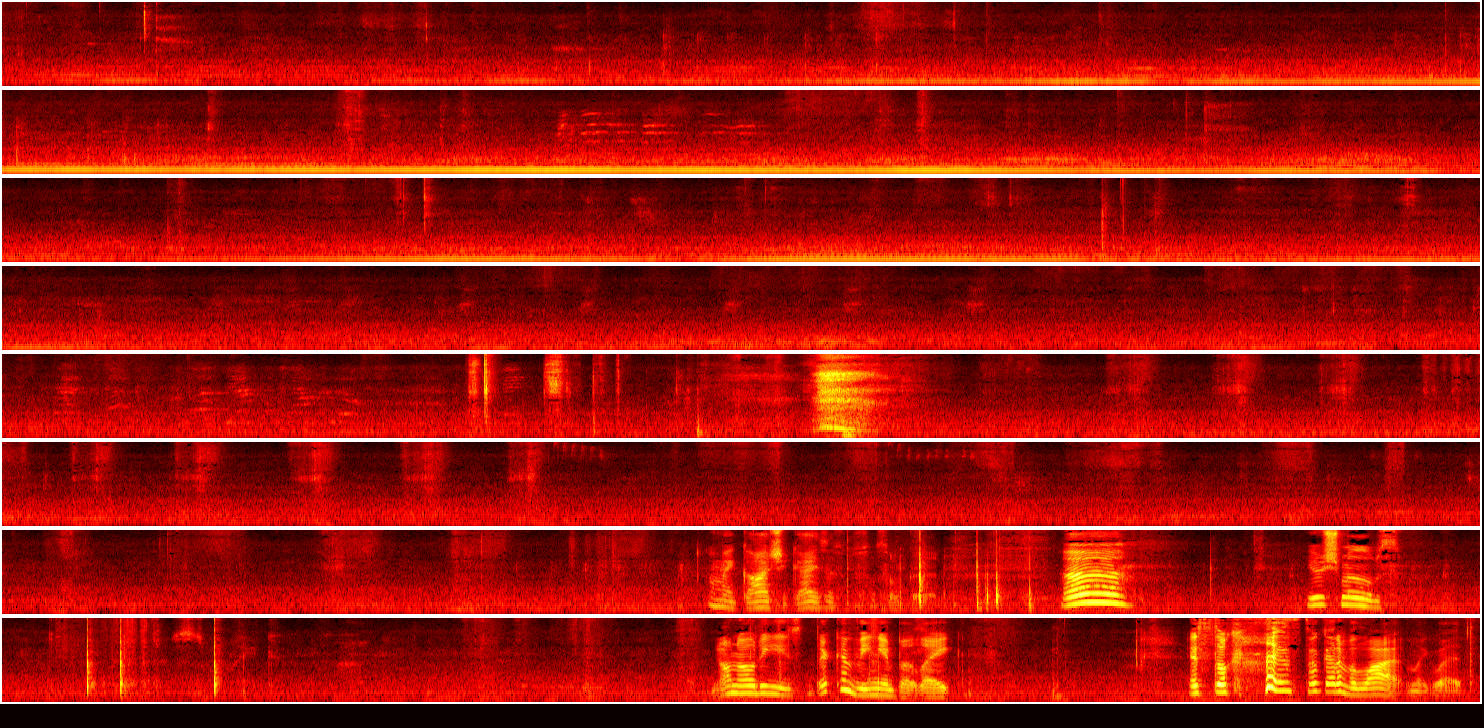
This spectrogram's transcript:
my gosh, you guys, it feels so good. Ah, uh, you schmoobs. Y'all know these. They're convenient, but like, it's still, it's still kind of a lot. I'm like, what?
